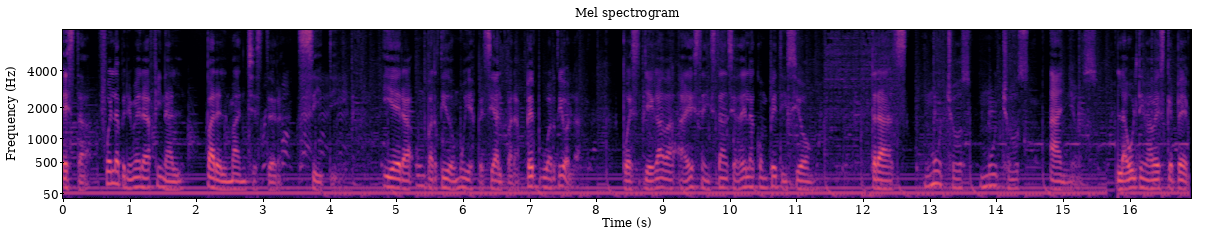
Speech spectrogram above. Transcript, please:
Esta fue la primera final para el Manchester City y era un partido muy especial para Pep Guardiola, pues llegaba a esta instancia de la competición tras muchos, muchos años. La última vez que Pep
